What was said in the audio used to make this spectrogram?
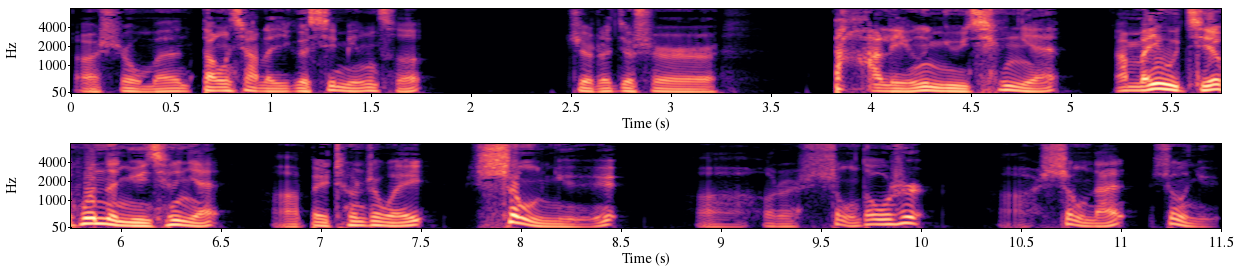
啊，是我们当下的一个新名词，指的就是大龄女青年啊，没有结婚的女青年啊，被称之为。剩女啊，或者圣斗士啊，剩男剩女。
